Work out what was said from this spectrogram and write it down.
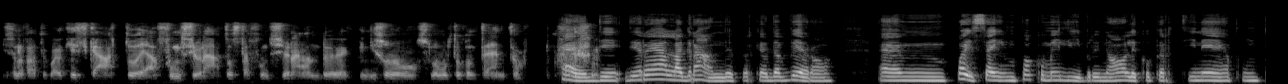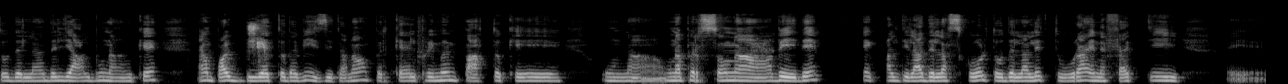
mi sono fatto qualche scatto e ha funzionato sta funzionando e quindi sono, sono molto contento eh, di, direi alla grande perché davvero ehm, poi sei un po' come i libri, no? Le copertine appunto del, degli album anche è un po' il biglietto da visita, no? Perché è il primo impatto che una, una persona vede e al di là dell'ascolto o della lettura, in effetti eh,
